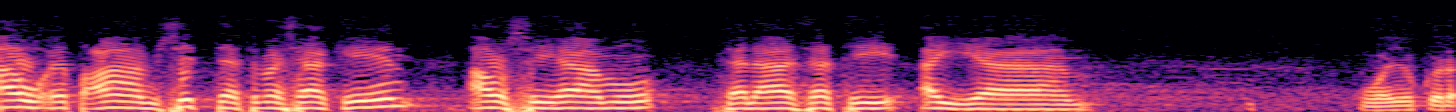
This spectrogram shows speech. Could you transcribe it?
أو إطعام ستة مساكين أو صيام ثلاثة أيام. ويكره,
